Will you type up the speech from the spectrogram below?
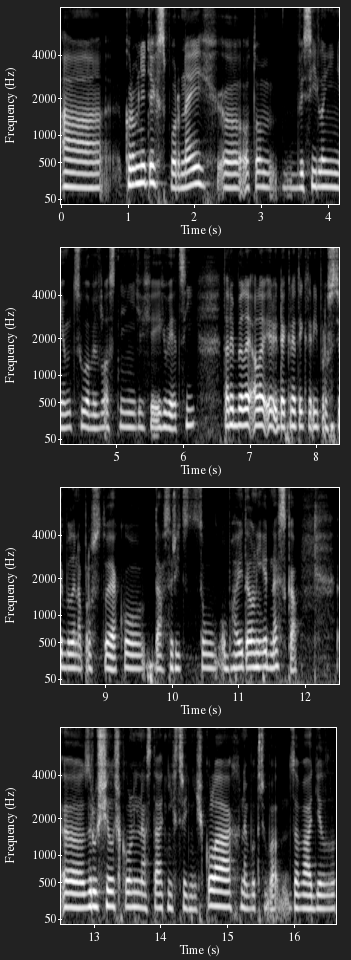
A kromě těch sporných e, o tom vysídlení Němců a vyvlastnění těch jejich věcí, tady byly ale i dekrety, které prostě byly naprosto jako, dá se říct, jsou obhajitelné i dneska. Eh, zrušil školní na státních středních školách nebo třeba zaváděl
